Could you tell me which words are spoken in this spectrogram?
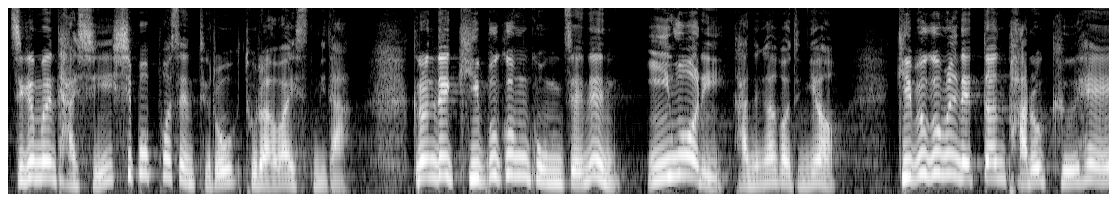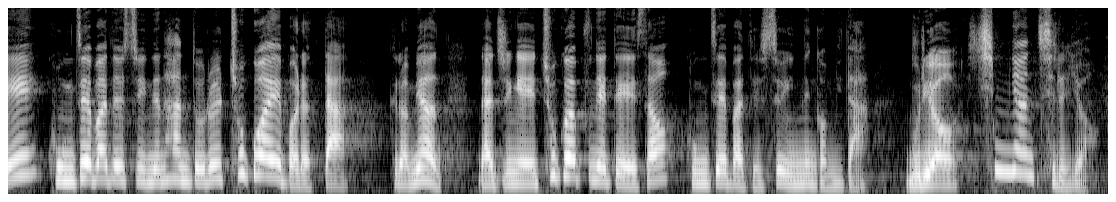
지금은 다시 15%로 돌아와 있습니다. 그런데 기부금 공제는 2월이 가능하거든요. 기부금을 냈던 바로 그 해에 공제받을 수 있는 한도를 초과해버렸다. 그러면 나중에 초과분에 대해서 공제받을 수 있는 겁니다. 무려 10년치를요.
